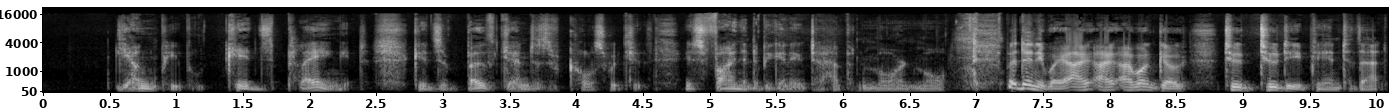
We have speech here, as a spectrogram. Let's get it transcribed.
young people, kids playing it, kids of both genders, of course, which is finally beginning to happen more and more. But anyway, I, I, I won't go too too deeply into that.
